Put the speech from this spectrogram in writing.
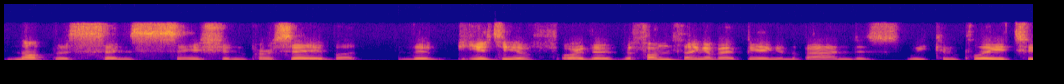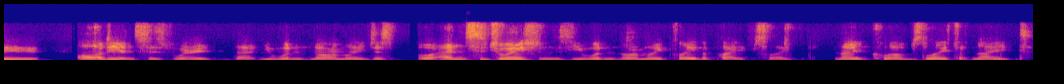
not the sensation per se, but the beauty of or the the fun thing about being in the band is we can play to audiences where that you wouldn't normally just and situations you wouldn't normally play the pipes like nightclubs late at night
